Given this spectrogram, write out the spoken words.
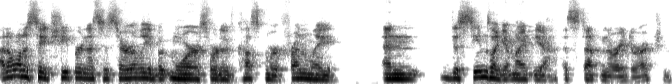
I don't want to say cheaper necessarily, but more sort of customer friendly. And this seems like it might be a, a step in the right direction.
